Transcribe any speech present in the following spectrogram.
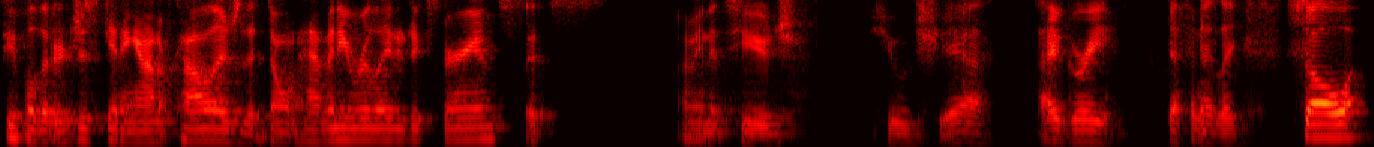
people that are just getting out of college that don't have any related experience. It's i mean it's huge. Huge. Yeah i agree. Definitely. So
